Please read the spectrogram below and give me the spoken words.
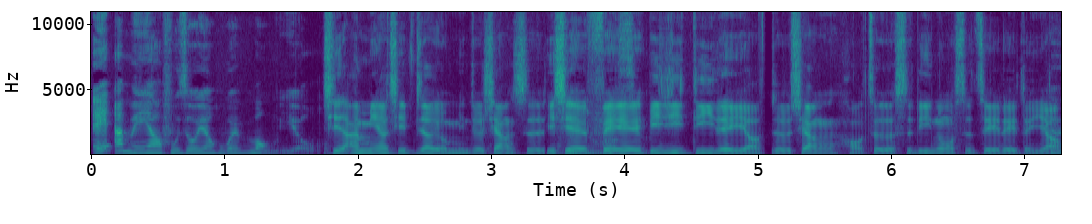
哎，安眠药副作用会不会梦游？其实安眠药其实比较有名，就像是一些非 BGD 类药，就是像好这个史蒂诺斯这一类的药，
